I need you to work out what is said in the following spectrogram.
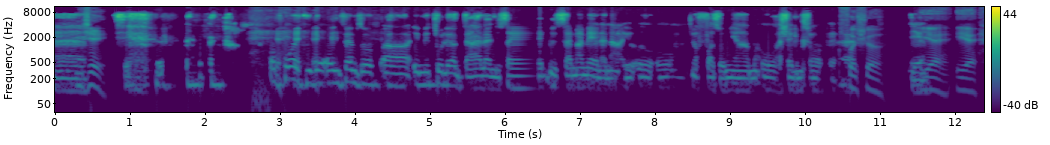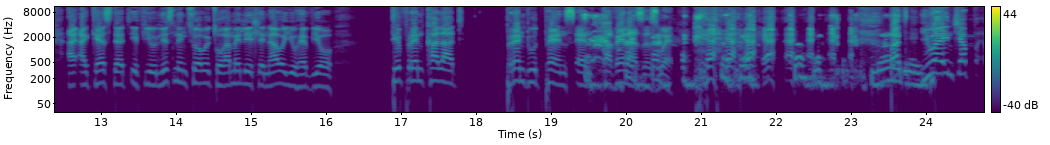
uh, nje. Of course in terms of uh imiculo yakudala ndisamamela nayo nofazi omnyama owashela imhlophe for sure Yeah. yeah, yeah. I, I guess that if you're listening to our Elihle now, you have your different colored Brentwood pens and Cavelas as well. but you are in Japan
